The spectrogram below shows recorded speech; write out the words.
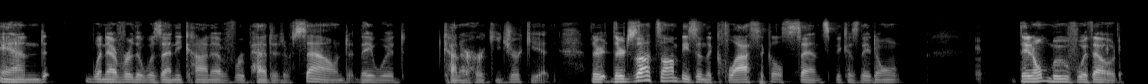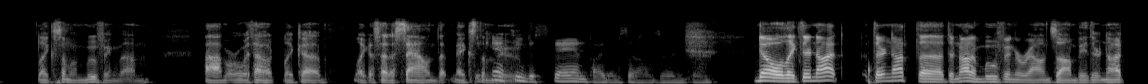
And whenever there was any kind of repetitive sound, they would kind of herky jerky it. They're they're not zombies in the classical sense because they don't they don't move without like someone moving them, um, or without like a like I said a sound that makes They them can't move. seem to stand by themselves or anything. No, like they're not they're not the they're not a moving around zombie. They're not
